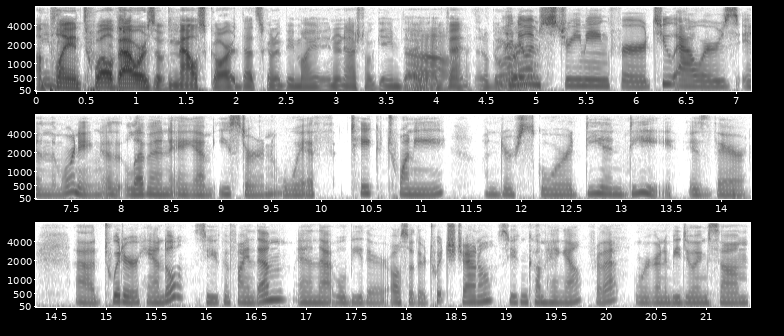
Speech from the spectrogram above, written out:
I'm They may. playing 12 hours of Mouse Guard. That's going to be my international game day Oh, event. It'll be I adorable. great. know I'm streaming for two hours in the morning 11 a.m. Eastern with Take 20 underscore DND is their uh, Twitter handle. So you can find them, and that will be their also their Twitch channel. So you can come hang out for that. We're going to be doing some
